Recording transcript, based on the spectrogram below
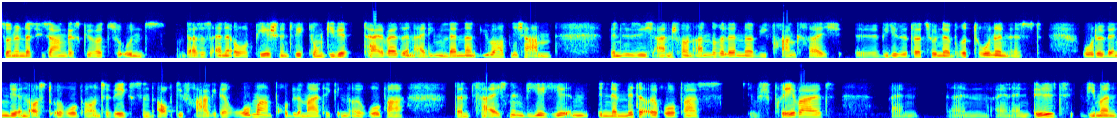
sondern dass sie sagen, das gehört zu uns. Und das ist eine europäische Entwicklung, die wir teilweise in einigen Ländern überhaupt nicht haben. Wenn Sie sich anschauen, andere Länder wie Frankreich, äh, wie die Situation der Bretonen ist, oder wenn wir in Osteuropa unterwegs sind, auch die Frage der Roma-Problematik in Europa, dann zeichnen wir hier in, in der Mitte Europas, im Spreewald, ein ein, ein, ein Bild, wie man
